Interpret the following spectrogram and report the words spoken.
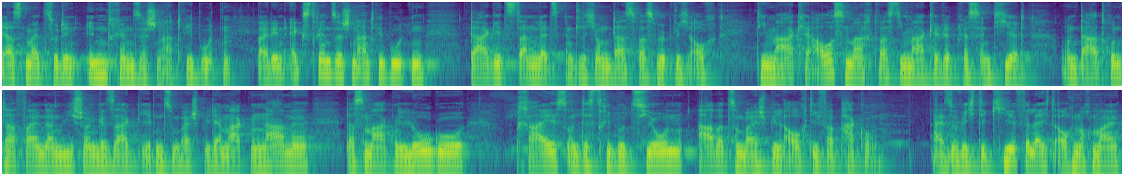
erstmal zu den intrinsischen Attributen. Bei den extrinsischen Attributen, da geht es dann letztendlich um das, was wirklich auch die Marke ausmacht, was die Marke repräsentiert. Und darunter fallen dann, wie schon gesagt, eben zum Beispiel der Markenname, das Markenlogo, Preis und Distribution, aber zum Beispiel auch die Verpackung. Also wichtig hier vielleicht auch nochmal,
